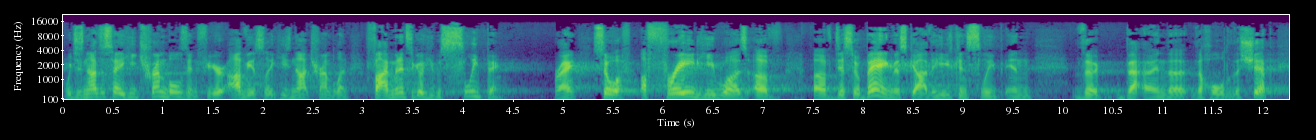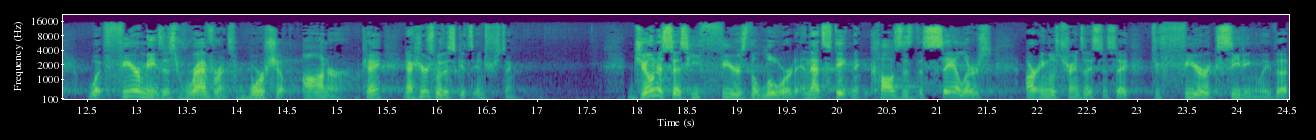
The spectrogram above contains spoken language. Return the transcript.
which is not to say he trembles in fear. Obviously, he's not trembling. Five minutes ago, he was sleeping right? So af- afraid he was of, of disobeying this God that he can sleep in, the, in the, the hold of the ship. What fear means is reverence, worship, honor, okay? Now here's where this gets interesting. Jonah says he fears the Lord, and that statement causes the sailors, our English translation say, to fear exceedingly. The,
